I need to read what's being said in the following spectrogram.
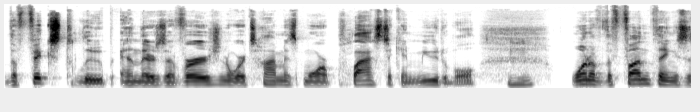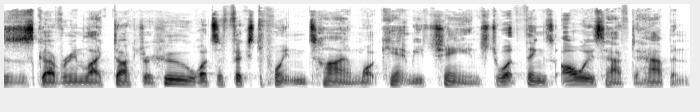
the fixed loop, and there's a version where time is more plastic and mutable." One of the fun things is discovering, like Doctor Who, what's a fixed point in time, what can't be changed, what things always have to happen,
